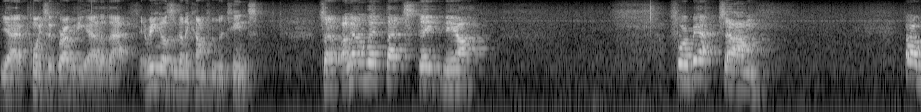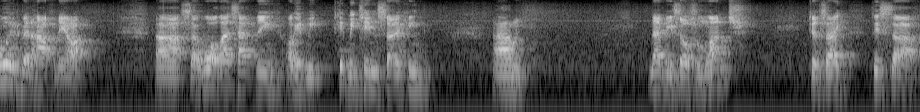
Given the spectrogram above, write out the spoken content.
yeah, points of gravity out of that. Everything else is going to come from the tins. So I'm going to let that steep now for about, um, I will leave it about half an hour. Uh, so while that's happening, I'll get me get me tin soaking. Um, have myself some lunch. Just say this uh,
